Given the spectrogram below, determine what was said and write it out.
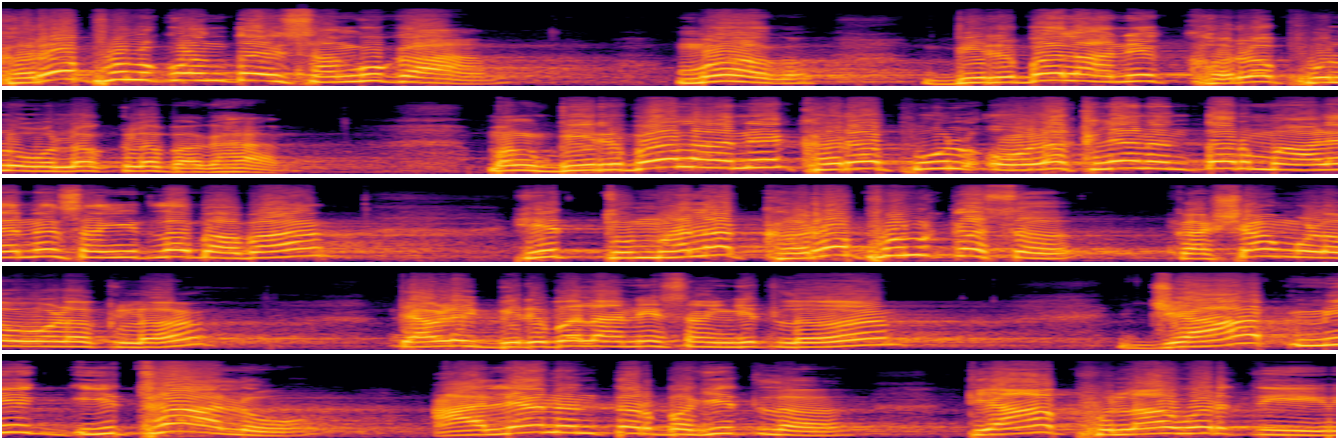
खरं फुल कोणतं आहे सांगू का? मग बिरबलाने खरं फूल ओळखलं बघा. मग बिरबलाने खरं फूल ओळखल्यानंतर माळ्यानं सांगितलं बाबा हे तुम्हाला खरं फूल कसं कशामुळं ओळखलं? त्यावेळी बिरबलाने सांगितलं ज्या मी इथं आलो आल्यानंतर बघितलं त्या फुलावरती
